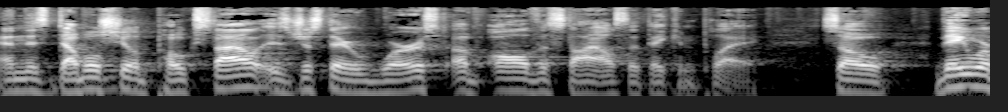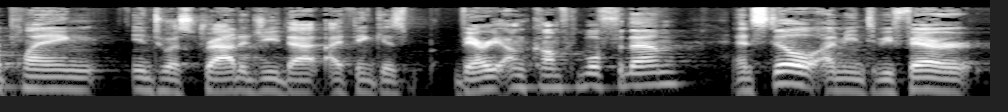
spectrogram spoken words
and this double shield poke style is just their worst of all the styles that they can play. So they were playing into a strategy that I think is very uncomfortable for them. And still, I mean, to be fair,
